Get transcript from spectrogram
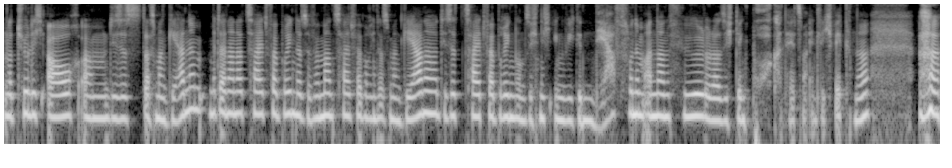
natürlich auch ähm, dieses, dass man gerne miteinander Zeit verbringt. Also wenn man Zeit verbringt, dass man gerne diese Zeit verbringt und sich nicht irgendwie genervt von dem anderen fühlt oder sich denkt, boah, kann der jetzt mal endlich weg, ne?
